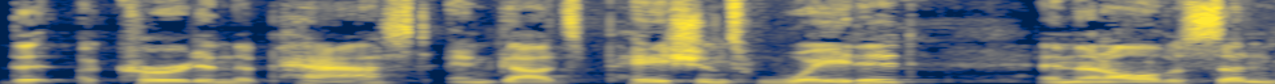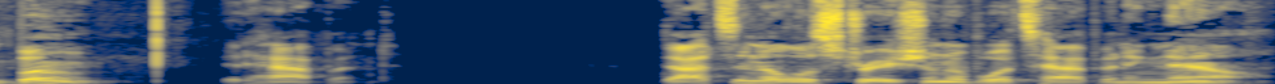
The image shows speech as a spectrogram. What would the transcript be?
that occurred in the past, and God's patience waited, and then all of a sudden, boom, it happened. That's an illustration of what's happening now.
